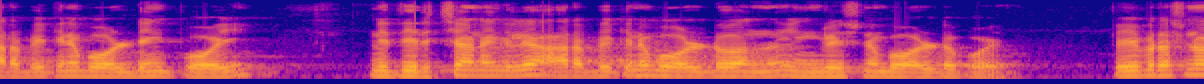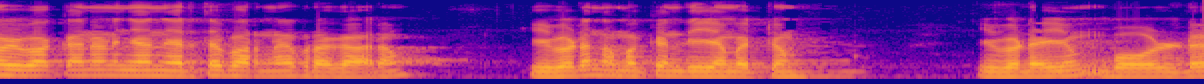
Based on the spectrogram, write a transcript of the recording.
അറബിക്കിന് ബോൾഡിങ് പോയി. ഇനി തിരിച്ചാണെങ്കിൽ അറബിക്കിന് ബോൾഡ് വന്ന് ഇംഗ്ലീഷിന് ബോൾഡ് പോയി. അപ്പോൾ ഈ പ്രശ്നം ഒഴിവാക്കാനാണ് ഞാൻ നേരത്തെ പറഞ്ഞ പ്രകാരം. ഇവിടെ നമുക്ക് എന്ത് ചെയ്യാൻ പറ്റും? ഇവിടെയും ബോൾഡ്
